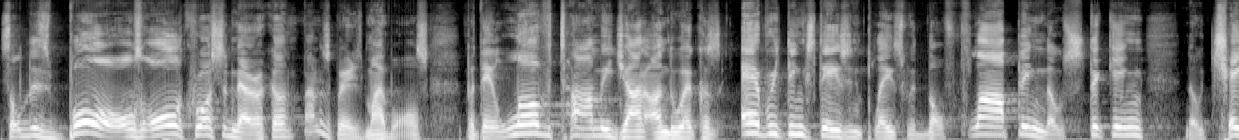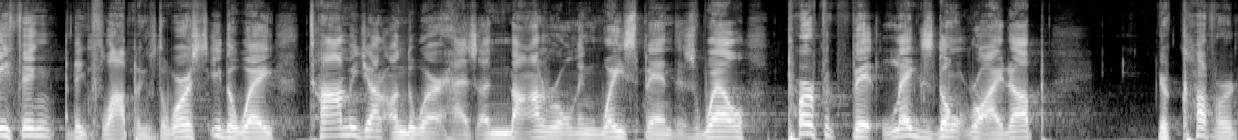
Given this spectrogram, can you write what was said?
So there's balls all across America. Not as great as my balls, but they love Tommy John underwear because everything stays in place with no flopping, no sticking, no chafing. I think flopping is the worst. Either way, Tommy John underwear has a non-rolling waistband as well. Perfect fit. Legs don't ride up. You're covered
